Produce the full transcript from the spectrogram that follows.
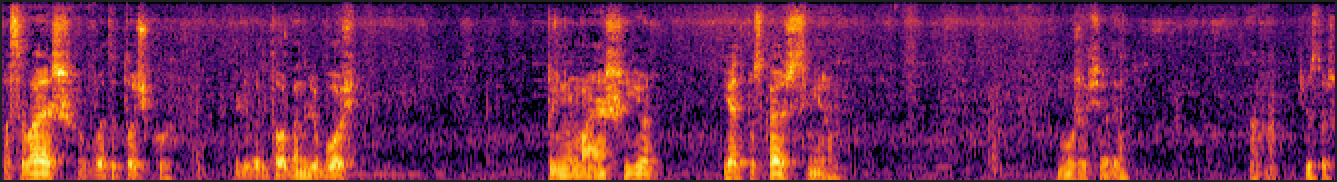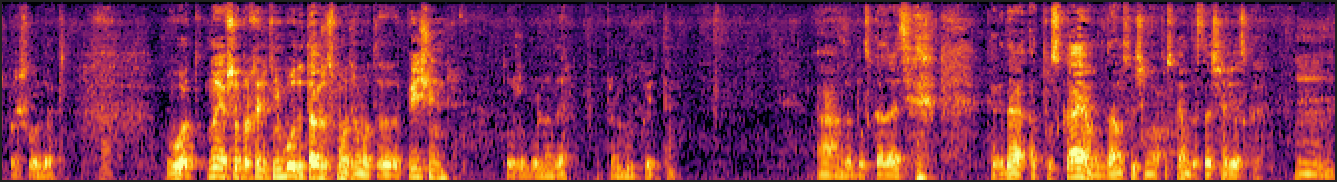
Посылаешь в эту точку или в этот орган любовь принимаешь ее и отпускаешь с миром. Ну уже все, да? Ага. Чувствуешь, прошло, да? Да. Вот. Ну я все проходить не буду. Также смотрим вот э, печень. Тоже больно, да? Прям булькает там. А, забыл сказать. Когда отпускаем, в данном случае мы отпускаем достаточно резко. М.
